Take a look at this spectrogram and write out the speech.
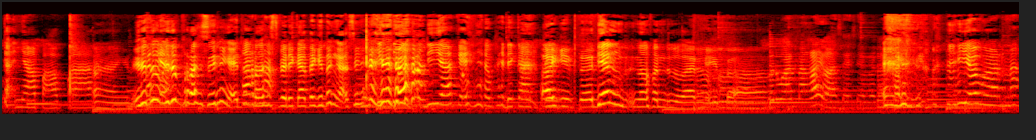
nggak nyapa apa Ah, gitu. Itu tuh itu proses ini nggak? Itu Karena- proses PDKT gitu nggak sih? dia kayaknya PDKT Oh gitu. Dia yang nelfon duluan gitu. Berwarna kayu saya iya warna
